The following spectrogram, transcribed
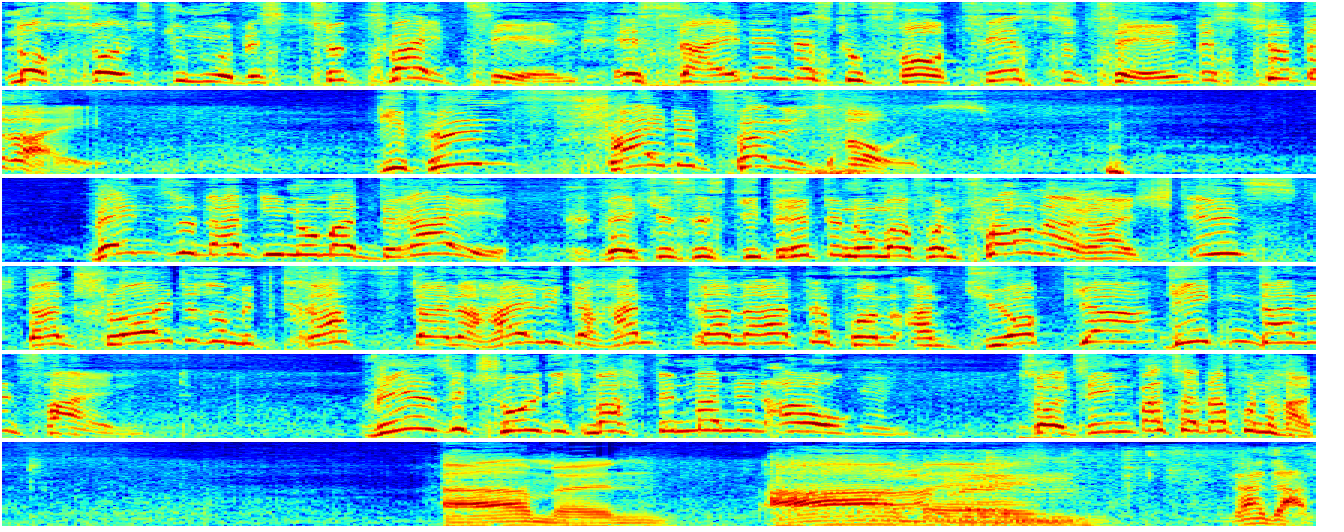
noch sollst du nur bis zur zwei zählen. Es sei denn, dass du fortfährst zu zählen bis zur drei. Die fünf scheidet völlig aus. Wenn so dann die Nummer drei, welches ist die dritte Nummer von vorn erreicht ist, dann schleudere mit Kraft deine heilige Handgranate von Antiochia gegen deinen Feind. Wer sich schuldig macht in meinen Augen, soll sehen, was er davon hat. Amen. Amen. Na dann.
